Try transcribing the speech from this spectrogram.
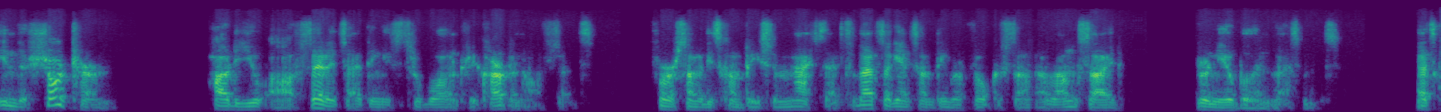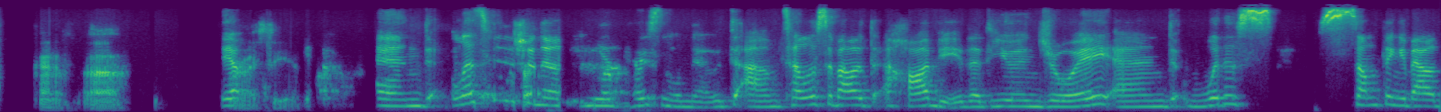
in the short term, how do you offset it? I think it's through voluntary carbon offsets for some of these companies to match that. So that's again something we're focused on alongside renewable investments. That's kind of uh, yep. where I see it. And let's finish on a more personal note. Um, tell us about a hobby that you enjoy and what is something about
